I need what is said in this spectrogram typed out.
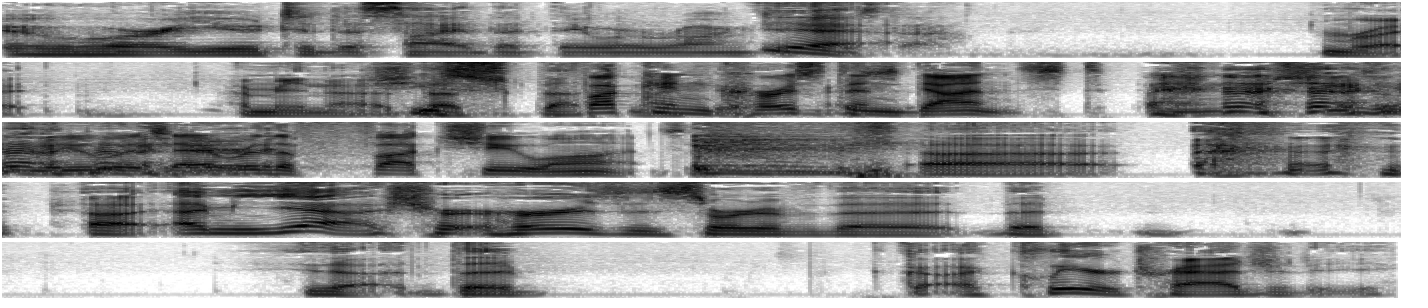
who are you to decide that they were wrong to Yeah. choose that? right. I mean, uh, she's that's, that's fucking feeling. Kirsten Dunst, and she can do whatever the fuck she wants. uh, I mean, yeah, sure, hers is sort of the the the, the a clear tragedy,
